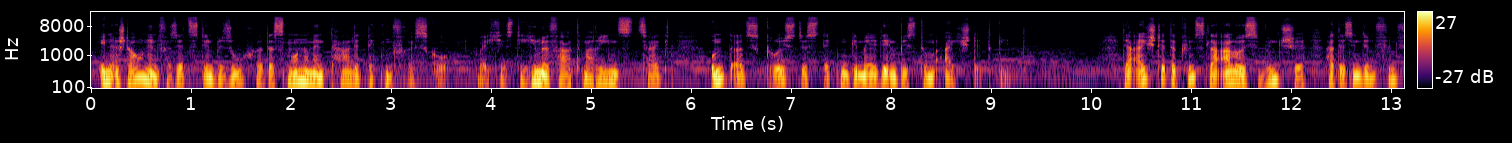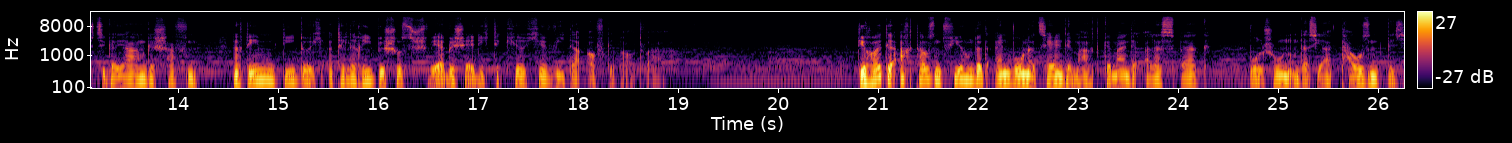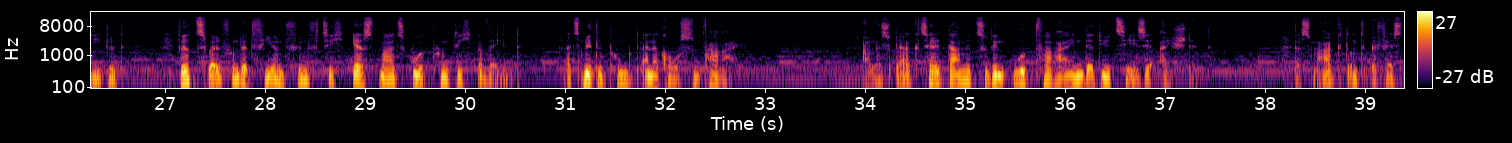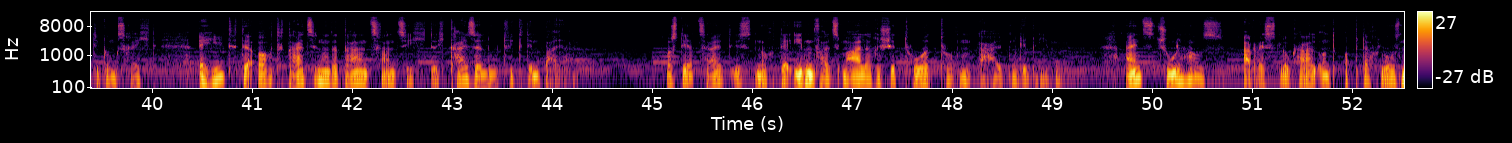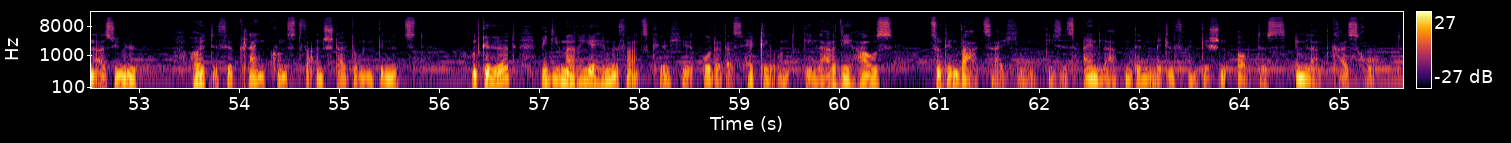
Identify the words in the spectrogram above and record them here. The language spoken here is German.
In Erstaunen versetzt den Besucher das monumentale Deckenfresko, welches die Himmelfahrt Mariens zeigt und als größtes Deckengemälde im Bistum Eichstätt gilt. Der Eichstätter Künstler Alois Wünsche hat es in den 50er Jahren geschaffen, nachdem die durch Artilleriebeschuss schwer beschädigte Kirche wieder aufgebaut war. Die heute 8400 Einwohner zählende Marktgemeinde Allersberg, wohl schon um das Jahr 1000 besiedelt, wird 1254 erstmals urkundlich erwähnt, als Mittelpunkt einer großen Pfarrei. Allersberg zählt damit zu den Urpfarreien der Diözese Eichstätt. Das Markt- und Befestigungsrecht erhielt der Ort 1323 durch Kaiser Ludwig dem Bayern. Aus der Zeit ist noch der ebenfalls malerische Torturm erhalten geblieben Einst Schulhaus, Arrestlokal und Obdachlosenasyl, heute für Kleinkunstveranstaltungen genützt und gehört, wie die Maria-Himmelfahrtskirche oder das Heckel- und Gilardi-Haus, zu den Wahrzeichen dieses einladenden mittelfränkischen Ortes im Landkreis Roth.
